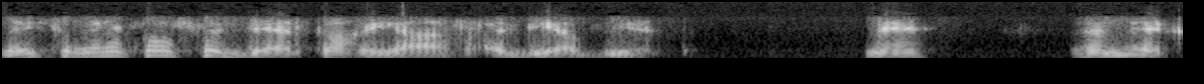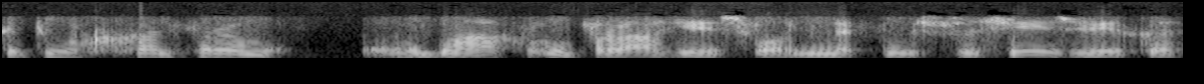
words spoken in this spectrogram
Nee, so ek was vir 30 jaar 'n diabetes. Nee? En ek het toe gaan vir 'n maagoperasie is voor en ek moes vir 6 weke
